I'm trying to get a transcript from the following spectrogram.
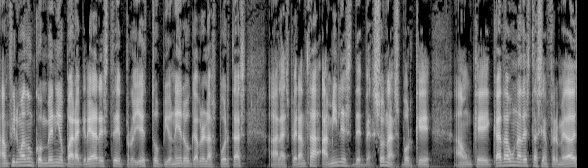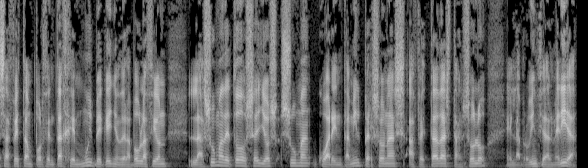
han firmado un convenio para crear este proyecto pionero que abre las puertas a la esperanza a miles de personas, porque aunque cada una de estas enfermedades afecta a un porcentaje muy pequeño de la población, la suma de todos ellos suma 40.000 personas afectadas tan solo en la provincia de Almería.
